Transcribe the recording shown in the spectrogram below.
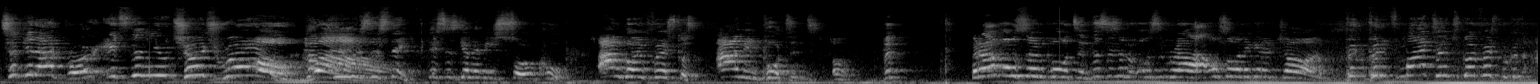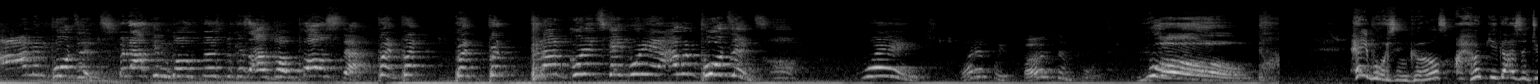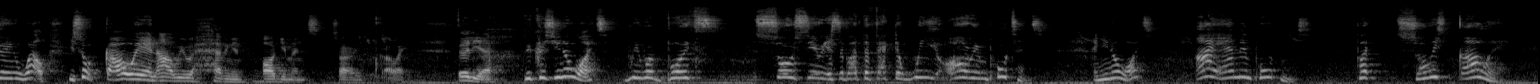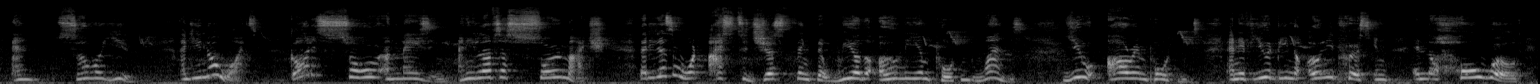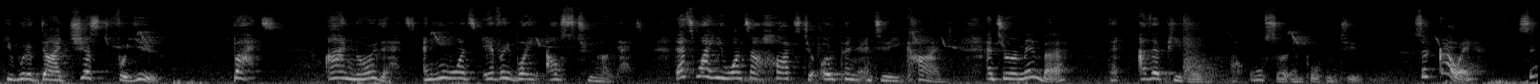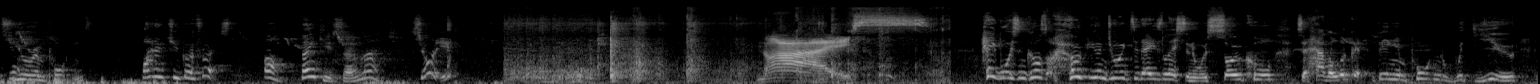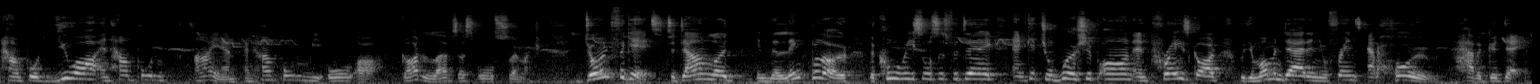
check it out, bro. It's the new church rail. Oh, How wow. cool is this thing? This is gonna be so cool. I'm going first because I'm important. Oh, but but I'm also important. This is an awesome round. I also want to get a job. But but it's my turn to go first because I'm important. But I can go first because I'll go faster. But but but but but I'm good at skateboarding and I'm important. Wait, what if we both important? Whoa! Boys and girls, I hope you guys are doing well. You saw Qhawe and I, we were having an argument, sorry, Qhawe, earlier. Because you know what? We were both so serious about the fact that we are important. And you know what? I am important. But so is Qhawe. And so are you. And you know what? God is so amazing and He loves us so much that He doesn't want us to just think that we are the only important ones. You are important. And if you had been the only person in, in the whole world, He would have died just for you. But I know that, and He wants everybody else to know that. That's why He wants our hearts to open and to be kind, and to remember that other people are also important too. So, Qhawe, since you're important, why don't you go first? Oh, thank you so much. Surely. Nice! Hey, boys and girls, I hope you enjoyed today's lesson. It was so cool to have a look at being important with you and how important you are and how important I am and how important we all are. God loves us all so much. Don't forget to download in the link below the cool resources for today and get your worship on and praise God with your mom and dad and your friends at home. Have a good day.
